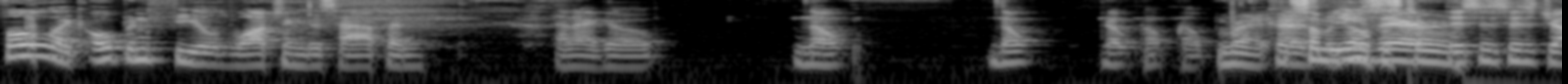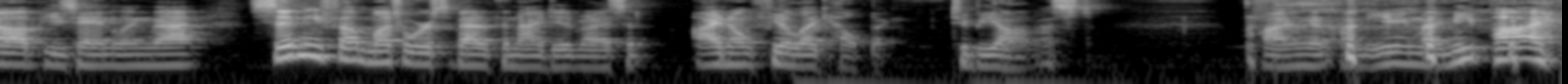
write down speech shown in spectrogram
full like open field watching this happen. And i go nope. Nope. Nope. Nope. Nope. Right. because Somebody he's there. turn. this is his job. He's handling that. Sydney felt much worse about it than i did but i said i don't feel like helping to be honest. I'm, gonna, I'm eating my meat pie.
